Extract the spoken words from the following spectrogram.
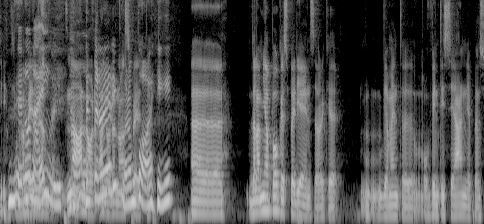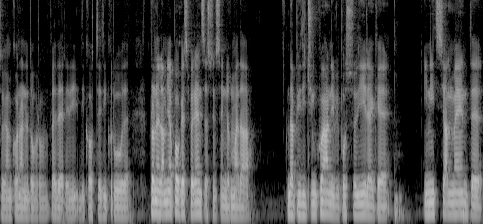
ritmo. Se non hai il ritmo. No, allora, Se non hai il allora, ritmo non aspetta. puoi. Eh, dalla mia poca esperienza, perché mm, ovviamente ho 26 anni e penso che ancora ne dovrò vedere di, di cotte e di crude, però nella mia poca esperienza, adesso insegno ormai da, da più di 5 anni, vi posso dire che inizialmente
